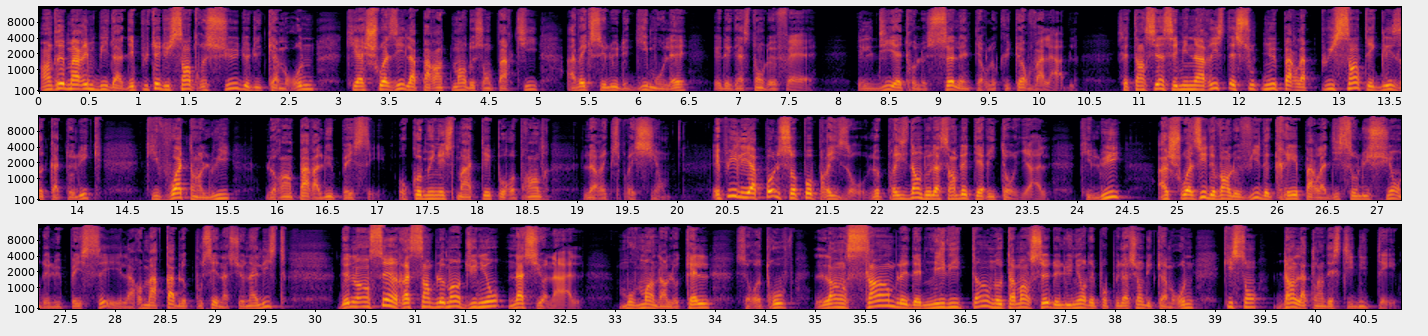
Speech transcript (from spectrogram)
André Marim Bida, député du centre-sud du Cameroun, qui a choisi l'apparentement de son parti avec celui de Guy Mollet et de Gaston Defer. Il dit être le seul interlocuteur valable. Cet ancien séminariste est soutenu par la puissante Église catholique qui voit en lui le rempart à l'UPC, au communisme athée pour reprendre leur expression. Et puis il y a Paul Sopo Priso, le président de l'Assemblée territoriale, qui lui a choisi devant le vide créé par la dissolution de l'UPC et la remarquable poussée nationaliste de lancer un rassemblement d'union nationale, mouvement dans lequel se retrouvent l'ensemble des militants, notamment ceux de l'Union des populations du Cameroun, qui sont dans la clandestinité.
